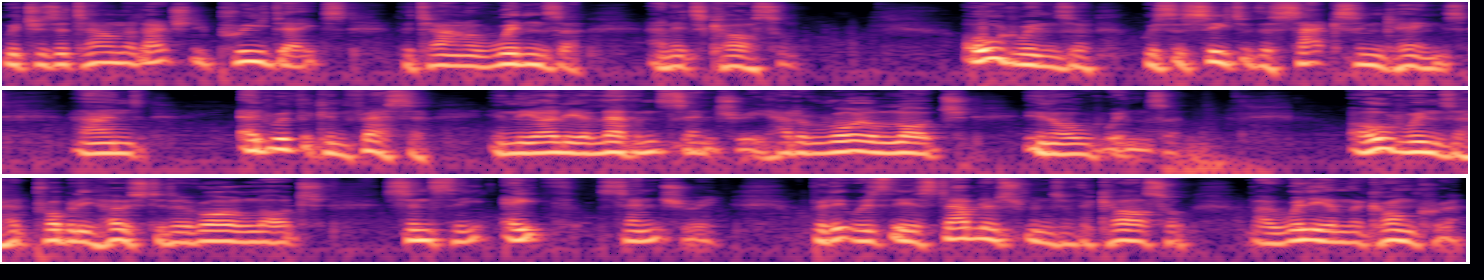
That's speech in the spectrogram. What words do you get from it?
which is a town that actually predates the town of Windsor and its castle. Old Windsor was the seat of the Saxon kings, and Edward the Confessor in the early 11th century had a royal lodge in Old Windsor. Old Windsor had probably hosted a royal lodge since the 8th century, but it was the establishment of the castle by William the Conqueror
